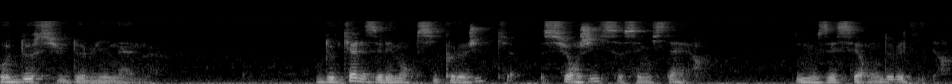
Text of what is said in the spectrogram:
au-dessus de lui-même? De quels éléments psychologiques surgissent ces mystères? Nous essaierons de le dire.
